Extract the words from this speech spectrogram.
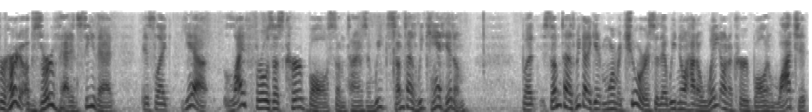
for her to observe that and see that, it's like, yeah, life throws us curveballs sometimes, and we sometimes we can't hit them. But sometimes we got to get more mature so that we know how to wait on a curveball and watch it,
